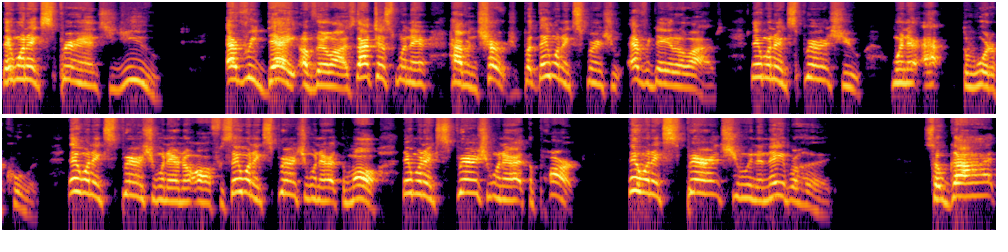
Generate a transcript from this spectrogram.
They want to experience you every day of their lives, not just when they're having church, but they want to experience you every day of their lives. They want to experience you when they're at the water cooler. They want to experience you when they're in the office. They want to experience you when they're at the mall. They want to experience you when they're at the park. They want to experience you in the neighborhood. So, God,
